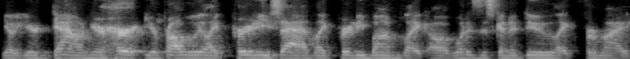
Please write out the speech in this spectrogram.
you know you're down, you're hurt, you're probably like pretty sad, like pretty bummed, like oh what is this gonna do like for my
